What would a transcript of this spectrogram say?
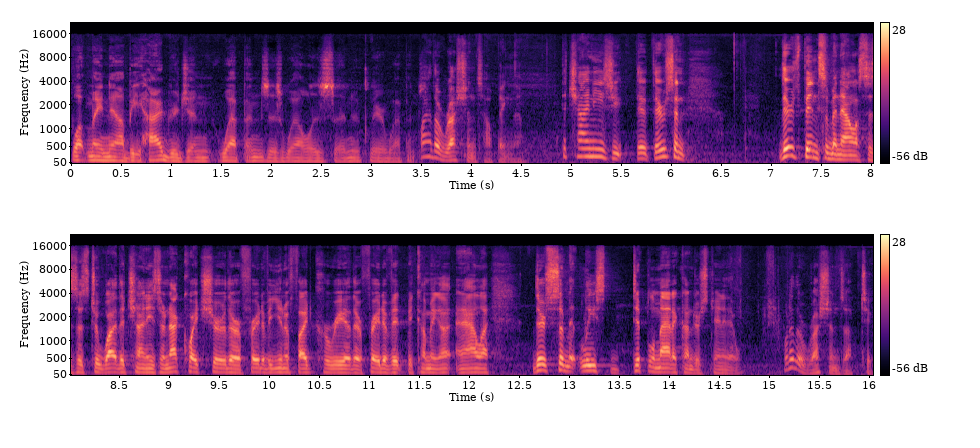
what may now be hydrogen weapons as well as uh, nuclear weapons. Why are the Russians helping them? The Chinese, there, there's an, there's been some analysis as to why the Chinese are not quite sure. They're afraid of a unified Korea. They're afraid of it becoming an ally. There's some at least diplomatic understanding there. What are the Russians up to?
